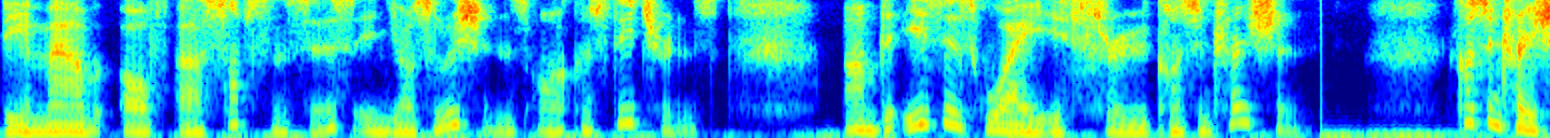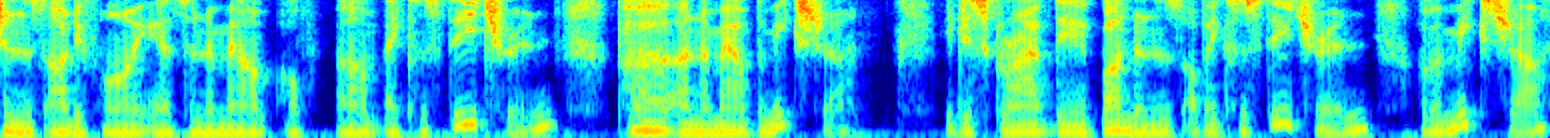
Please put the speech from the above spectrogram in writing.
the amount of uh, substances in your solutions or constituents. Um, the easiest way is through concentration. Concentrations are defined as an amount of um, a constituent per an amount of the mixture. It describes the abundance of a constituent of a mixture.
